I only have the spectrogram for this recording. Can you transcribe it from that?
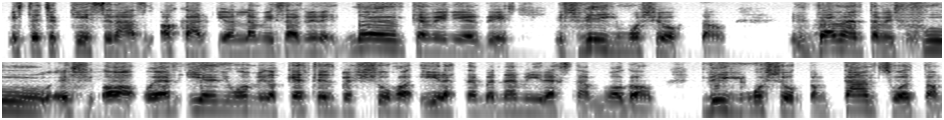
és te csak készen állsz, akárki jön, lemész át, nagyon kemény érzés, és végig mosolyogtam, és bementem, és fú, és a, olyan ilyen jól még a kettesben soha életemben nem éreztem magam. Végig mosolyogtam, táncoltam.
